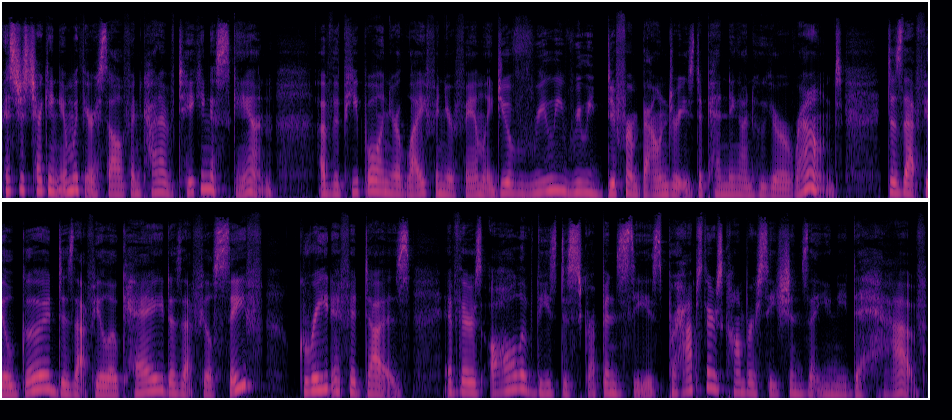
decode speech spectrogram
it's just checking in with yourself and kind of taking a scan of the people in your life and your family. Do you have really, really different boundaries depending on who you're around? Does that feel good? Does that feel okay? Does that feel safe? Great if it does. If there's all of these discrepancies, perhaps there's conversations that you need to have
